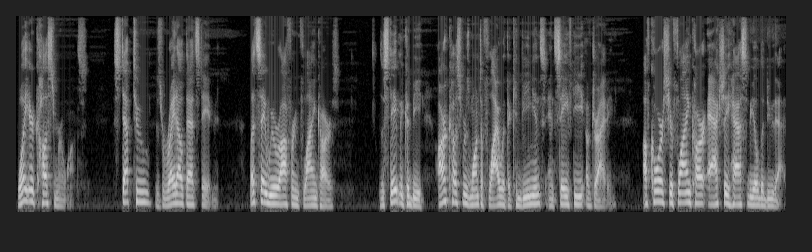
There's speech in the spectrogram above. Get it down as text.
what your customer wants. Step two is write out that statement. Let's say we were offering flying cars. The statement could be, our customers want to fly with the convenience and safety of driving. Of course, your flying car actually has to be able to do that.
